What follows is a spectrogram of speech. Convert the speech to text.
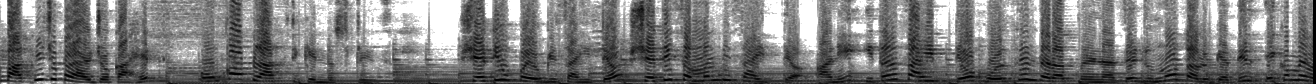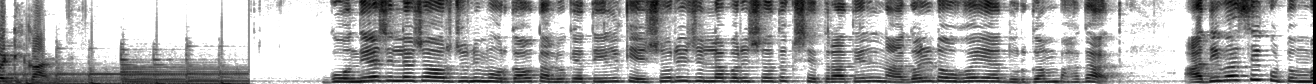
बातमीचे प्रायोजक आहेत ओंकार प्लास्टिक इंडस्ट्रीज. शेती उपयोगी साहित्य शेती संबंधी साहित्य आणि इतर साहित्य होलसेल दरात मिळण्याचे जुन्नर तालुक्यातील एकमेव ठिकाण. गोंदिया जिल्ह्याच्या अर्जुनी मोरगाव तालुक्यातील केशोरी जिल्हा परिषद क्षेत्रातील नागलडोह या दुर्गम भागात आदिवासी कुटुंब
